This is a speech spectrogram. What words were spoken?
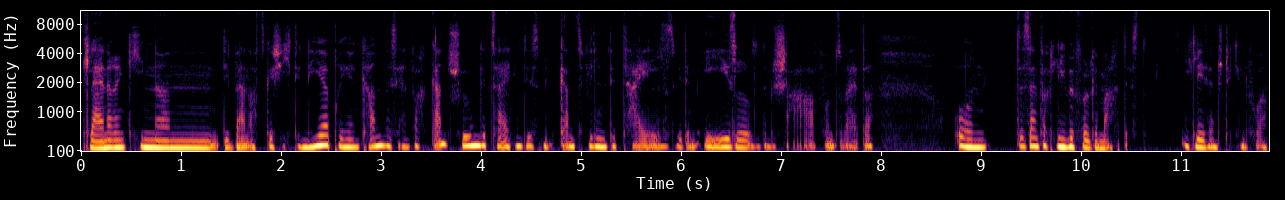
kleineren Kindern die Weihnachtsgeschichte näher bringen kann, weil sie einfach ganz schön gezeichnet ist mit ganz vielen Details, wie dem Esel und dem Schaf und so weiter. Und das einfach liebevoll gemacht ist. Ich lese ein Stückchen vor.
